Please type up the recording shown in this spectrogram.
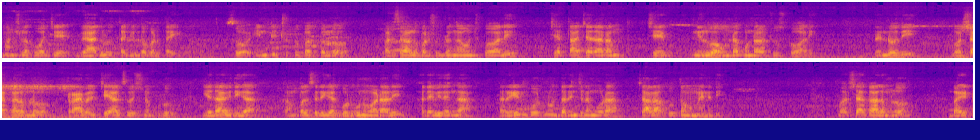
మనుషులకు వచ్చే వ్యాధులు తగ్గింపబడతాయి. సో ఇంటి చుట్టుపక్కలలో పరిసరాలు పరిశుభ్రంగా ఉంచుకోవాలి. చెత్త చెదారం చే నిల్వ ఉండకుండా చూసుకోవాలి. రెండోది వర్షాకాలంలో ట్రావెల్ చేయాల్సి వచ్చినప్పుడు యథావిధిగా కంపల్సరీగా గొడుగును వాడాలి. అదేవిధంగా రెయిన్ కోట్ను ధరించడం కూడా చాలా ఉత్తమమైనది. వర్షాకాలంలో బయట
